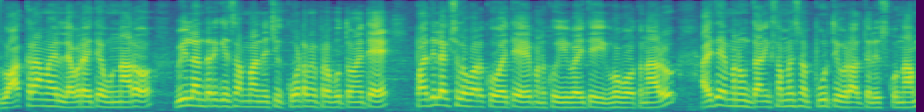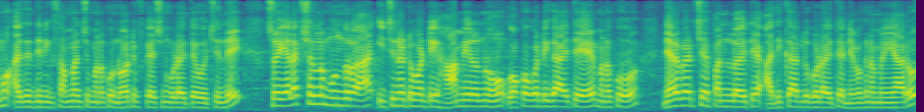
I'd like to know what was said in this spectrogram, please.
డ్వాక్రా మహిళలు ఎవరైతే ఉన్నారో వీళ్ళందరికీ సంబంధించి కూటమి ప్రభుత్వం అయితే పది లక్షల వరకు అయితే మనకు ఇవైతే ఇవ్వబోతున్నారు. అయితే మనం దానికి సంబంధించిన పూర్తి వివరాలు తెలుసుకుందాము. అయితే దీనికి సంబంధించి మనకు నోటిఫికేషన్ కూడా అయితే వచ్చింది. సో ఎలక్షన్ల ముందర ఇచ్చినటువంటి హామీలను ఒక్కొక్కటిగా అయితే మనకు నెరవేర్చే పనిలో అయితే అధికారులు కూడా అయితే నిమగ్నమయ్యారు.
